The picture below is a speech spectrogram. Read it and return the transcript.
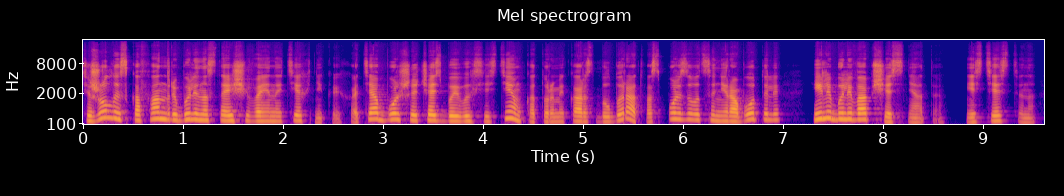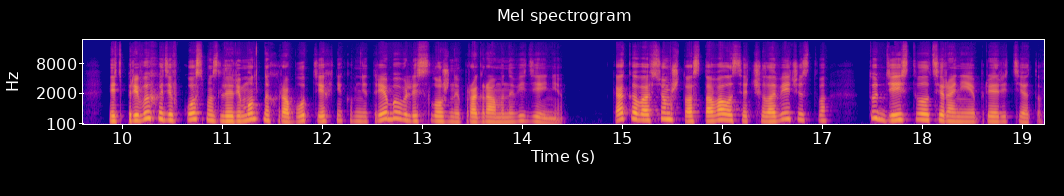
Тяжелые скафандры были настоящей военной техникой, хотя большая часть боевых систем, которыми Карс был бы рад воспользоваться, не работали или были вообще сняты. Естественно, ведь при выходе в космос для ремонтных работ техникам не требовались сложные программы наведения. Как и во всем, что оставалось от человечества, тут действовала тирания приоритетов.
